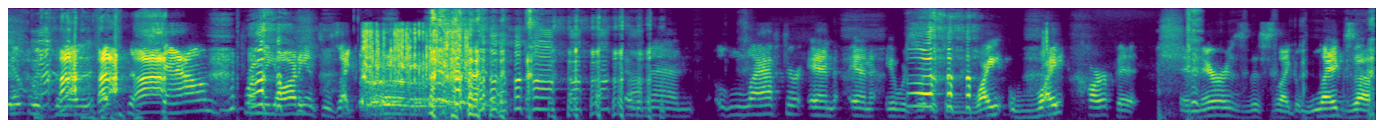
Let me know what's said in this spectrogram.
it was the, the sound from the audience was like, and then laughter, and and it was, it was a white white carpet, and there is this like legs up,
